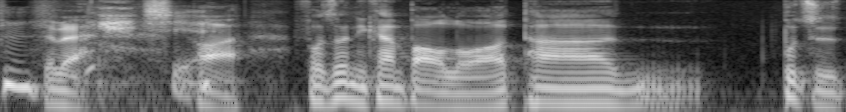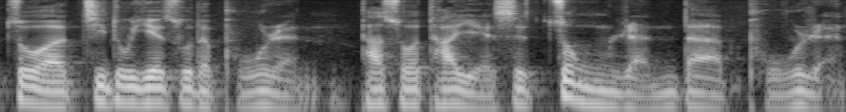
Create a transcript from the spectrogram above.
对不对？是啊，否则你看保罗，他不止做基督耶稣的仆人，他说他也是众人的仆人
